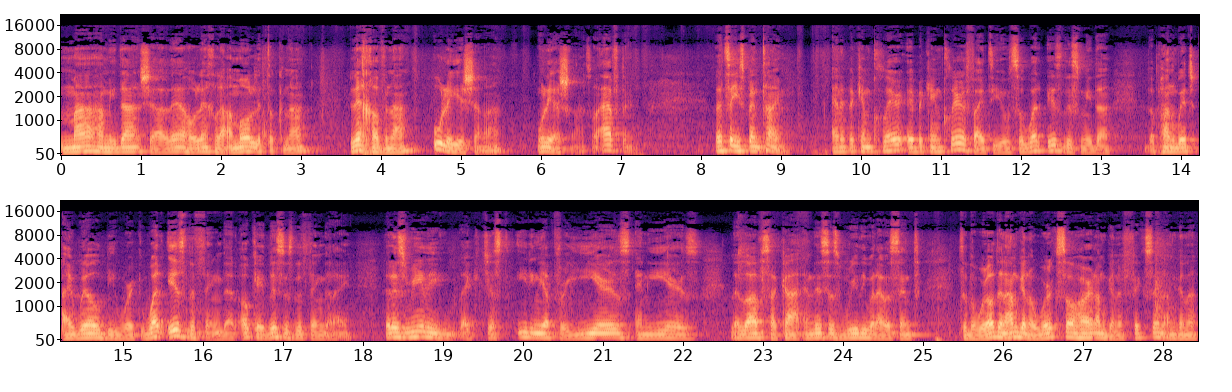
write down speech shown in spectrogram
מה המידה שעליה הולך לעמול לתוקנה, לכוונה ולישרה ולישרה. So after, let's say you spent time, and it became clear, it became clarified to you. So what is this midah upon which I will be working? What is the thing that okay, this is the thing that I that is really like just eating me up for years and years, lelav saka, and this is really what I was sent to the world, and I'm going to work so hard. I'm going to fix it. I'm going to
